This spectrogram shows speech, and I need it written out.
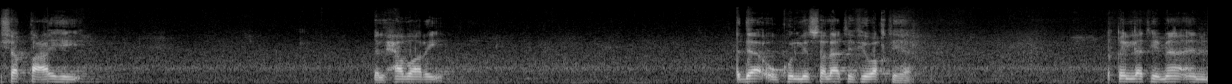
شق عليه الحضر أداء كل صلاة في وقتها قلة ماء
